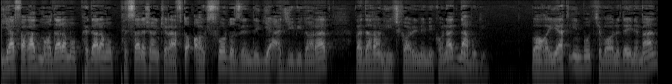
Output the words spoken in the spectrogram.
دیگر فقط مادرم و پدرم و پسرشان که رفته آکسفورد و زندگی عجیبی دارد و در آن هیچ کاری نمی کند نبودیم. واقعیت این بود که والدین من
